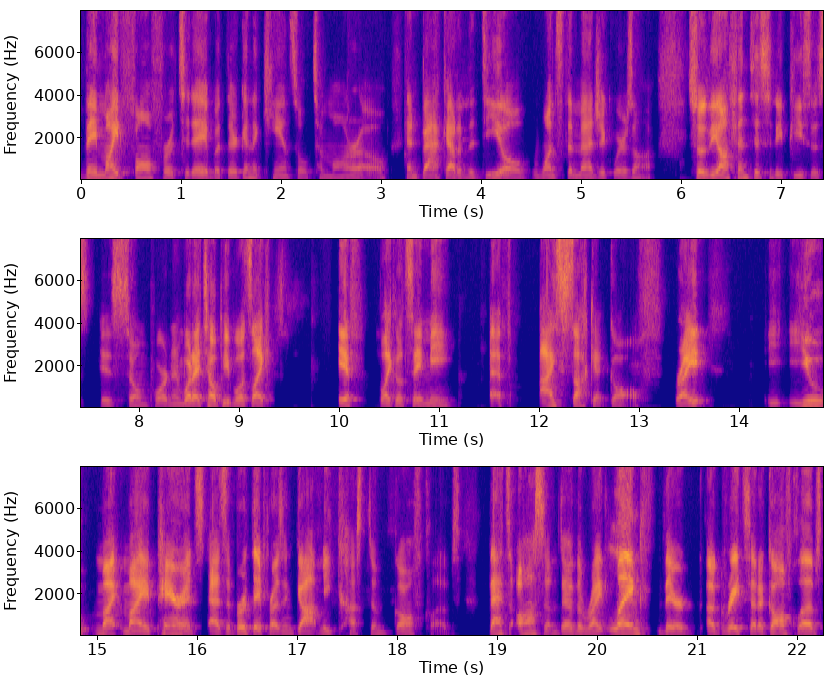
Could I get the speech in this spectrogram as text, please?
they might fall for it today but they're going to cancel tomorrow and back out of the deal once the magic wears off. So the authenticity piece is is so important. And what i tell people it's like if like let's say me if i suck at golf right? You my my parents as a birthday present got me custom golf clubs that's awesome. They're the right length, they're a great set of golf clubs.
